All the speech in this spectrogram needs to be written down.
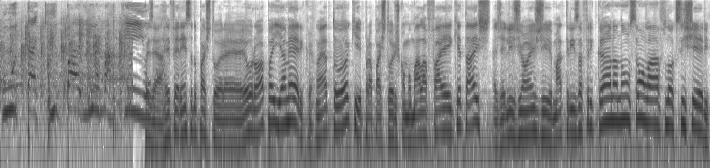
Puta que pariu, Marquinho! Pois é, a referência do pastor é Europa e América. Não é à toa que, para pastores como Malafaia e Quetais, as religiões de matriz africana não são lá fluoxichere.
